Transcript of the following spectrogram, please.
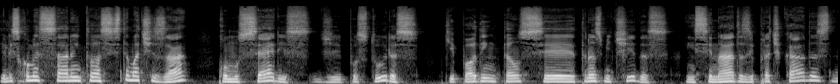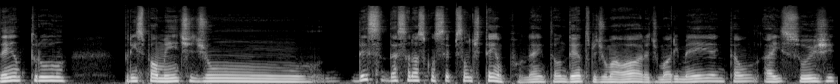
eles começaram então a sistematizar como séries de posturas que podem então ser transmitidas, ensinadas e praticadas dentro principalmente de um desse, dessa nossa concepção de tempo, né? Então, dentro de uma hora, de uma hora e meia, então aí surge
